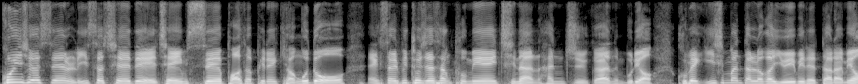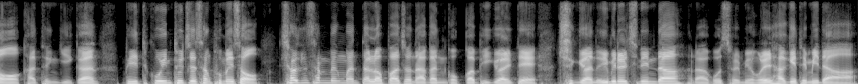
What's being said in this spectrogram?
코인시어스의 리서치 헤드 제임스 버터필의 경우도 XRP 투자 상품이 지난 한 주간 무려 920만 달러가 유입이 됐다라며 같은 기간 비트코인 투자 상품에서 1,300만 달러 빠져나간 것과 비교할 때 중요한 의미를 지닌다라고 설명을 하게 됩니다.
